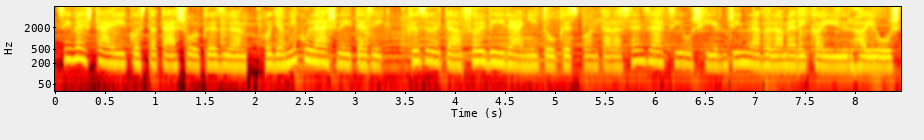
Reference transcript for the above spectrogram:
szíves tájékoztatásról közlöm, hogy a Mikulás létezik, közölte a Földi Irányító Központtal a szenzációs hír Jim Level amerikai űrhajós,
